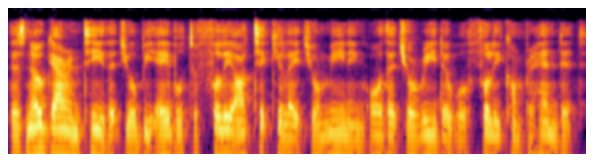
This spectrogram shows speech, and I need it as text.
There's no guarantee that you'll be able to fully articulate your meaning or that your reader will fully comprehend it.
